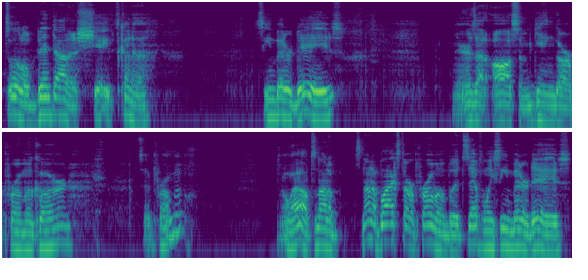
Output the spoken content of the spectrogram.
It's a little bent out of shape. It's kinda seen better days. There's that awesome Gengar promo card. Is that promo? Oh wow, it's not a it's not a Black Star promo, but it's definitely seen better days.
